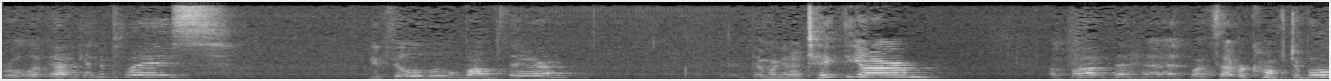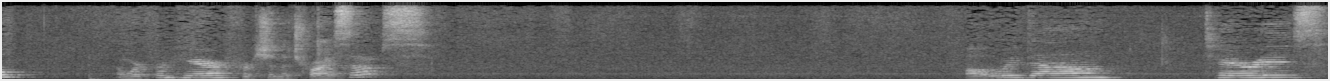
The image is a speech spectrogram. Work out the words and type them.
Roll it back into place. You can feel a little bump there. Then we're going to take the arm above the head, what's ever comfortable, and work from here, friction the triceps. All the way down, teres.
